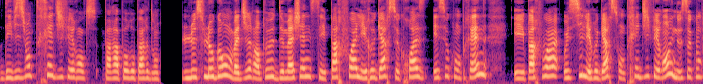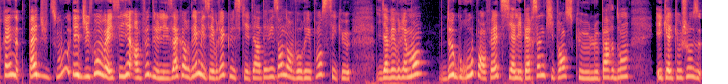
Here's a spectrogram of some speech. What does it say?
des visions très différentes par rapport au pardon. Le slogan, on va dire un peu de ma chaîne, c'est parfois les regards se croisent et se comprennent, et parfois aussi les regards sont très différents et ne se comprennent pas du tout. Et du coup, on va essayer un peu de les accorder, mais c'est vrai que ce qui était intéressant dans vos réponses, c'est que il y avait vraiment deux groupes en fait. Il y a les personnes qui pensent que le pardon est quelque chose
